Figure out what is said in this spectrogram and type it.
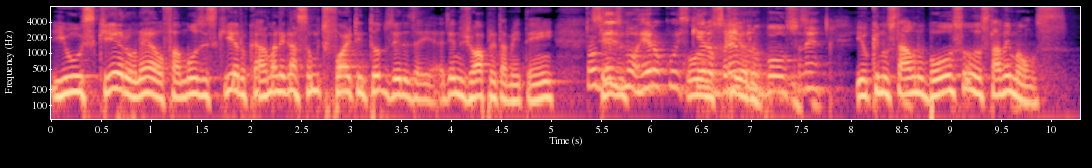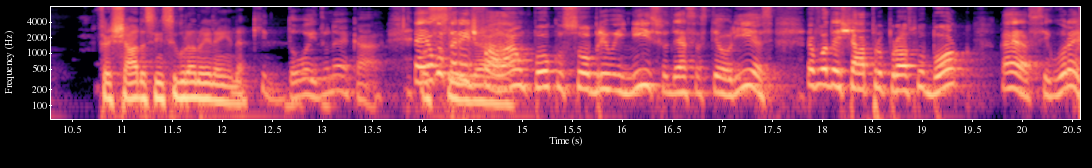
E o isqueiro, né? O famoso isqueiro, cara, uma ligação muito forte em todos eles aí. A Jane Joplin também tem. Todos Sendo- eles morreram com o isqueiro o branco isqueiro. no bolso, né? E o que não estava no bolso estava em mãos. Fechado, assim, segurando ele ainda. Que doido, né, cara? É, eu Ou gostaria de seja- falar um pouco sobre o início dessas teorias. Eu vou deixar para o próximo bloco. Galera, segura aí.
